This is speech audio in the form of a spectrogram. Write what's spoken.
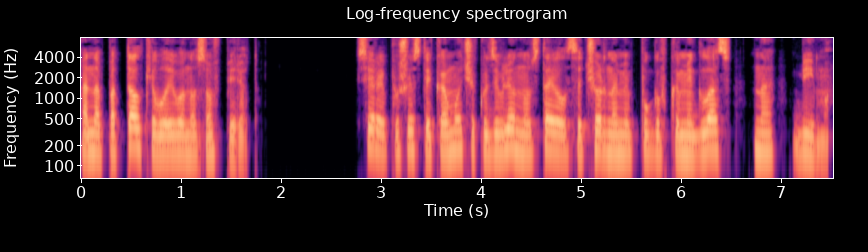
Она подталкивала его носом вперед. Серый пушистый комочек удивленно уставился черными пуговками глаз на Бима.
